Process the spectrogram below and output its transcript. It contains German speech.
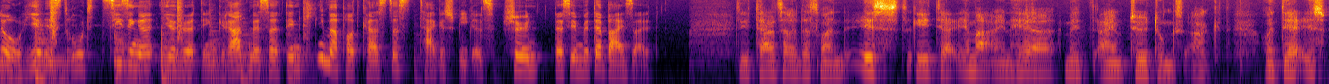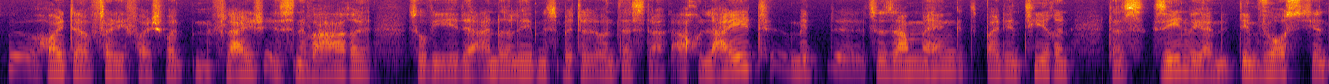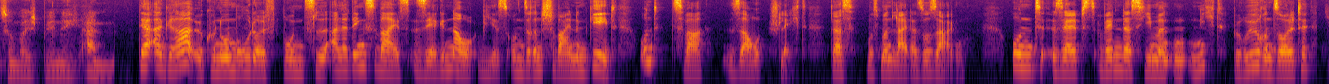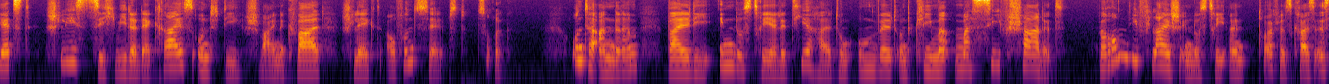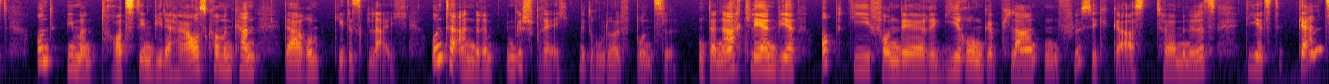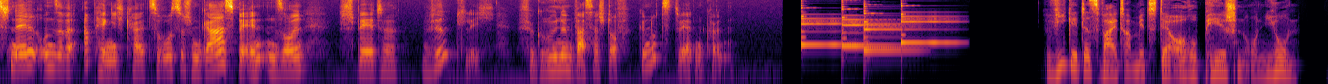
Hallo, hier ist Ruth Ziesinger. Ihr hört den Gradmesser, den Klimapodcast des Tagesspiegels. Schön, dass ihr mit dabei seid. Die Tatsache, dass man isst, geht ja immer einher mit einem Tötungsakt. Und der ist heute völlig verschwunden. Fleisch ist eine Ware, so wie jede andere Lebensmittel. Und dass da auch Leid mit äh, zusammenhängt bei den Tieren, das sehen wir ja dem Würstchen zum Beispiel nicht an. Der Agrarökonom Rudolf Bunzel allerdings weiß sehr genau, wie es unseren Schweinen geht. Und zwar sau schlecht. Das muss man leider so sagen. Und selbst wenn das jemanden nicht berühren sollte, jetzt schließt sich wieder der Kreis und die Schweinequal schlägt auf uns selbst zurück. Unter anderem, weil die industrielle Tierhaltung Umwelt und Klima massiv schadet warum die Fleischindustrie ein Teufelskreis ist und wie man trotzdem wieder herauskommen kann, darum geht es gleich. Unter anderem im Gespräch mit Rudolf Bunzel. Und danach klären wir, ob die von der Regierung geplanten Flüssiggasterminals, die jetzt ganz schnell unsere Abhängigkeit zu russischem Gas beenden sollen, später wirklich für grünen Wasserstoff genutzt werden können. Wie geht es weiter mit der Europäischen Union?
